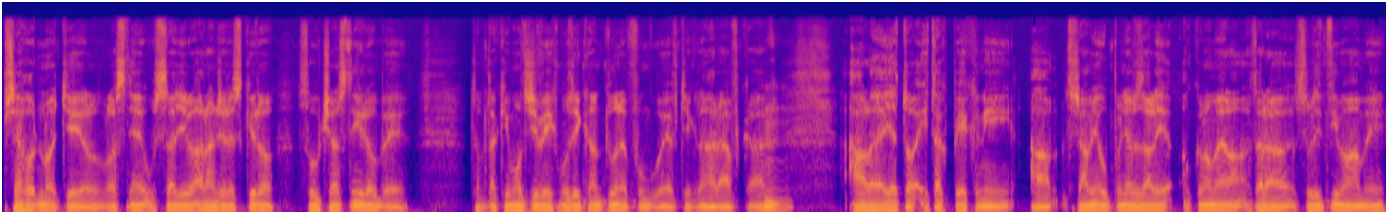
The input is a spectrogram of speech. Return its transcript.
přehodnotil, vlastně usadil aranžersky do současné doby. Tam taky moc živých muzikantů nefunguje v těch nahrávkách, hmm. ale je to i tak pěkný a třeba mě úplně vzali okromé, teda solitý mámy,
